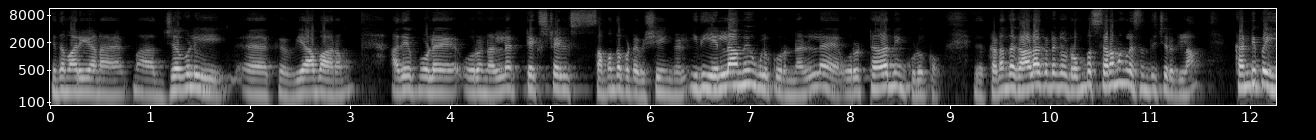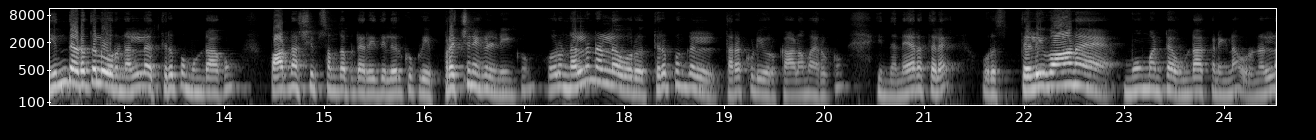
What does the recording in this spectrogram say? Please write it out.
இந்த மாதிரியான ஜவுளி க- வியாபாரம் அதே போல் ஒரு நல்ல டெக்ஸ்டைல்ஸ் சம்மந்தப்பட்ட விஷயங்கள் இது எல்லாமே உங்களுக்கு ஒரு நல்ல ஒரு டேர்னிங் கொடுக்கும். இது கடந்த காலகட்டங்கள் ரொம்ப சிரமங்களை சந்திச்சிருக்கலாம். கண்டிப்பாக இந்த இடத்துல ஒரு நல்ல திருப்பம் உண்டாகும். பார்ட்னர்ஷிப் சம்மந்தப்பட்ட ரீதியில் இருக்கக்கூடிய பிரச்சனைகள் நீங்கும். ஒரு நல்ல நல்ல ஒரு திருப்பங்கள் தரக்கூடிய ஒரு காலமாக இருக்கும். இந்த நேரத்தில் ஒரு தெளிவான மூமெண்ட்டை உண்டாக்குனீங்கன்னா ஒரு நல்ல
